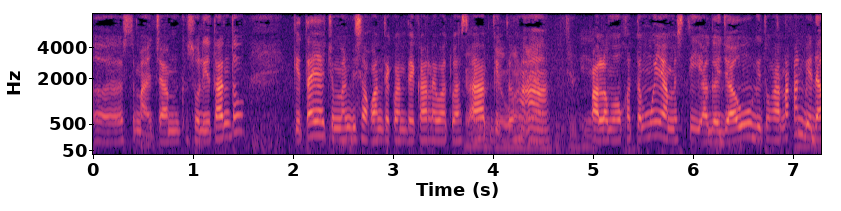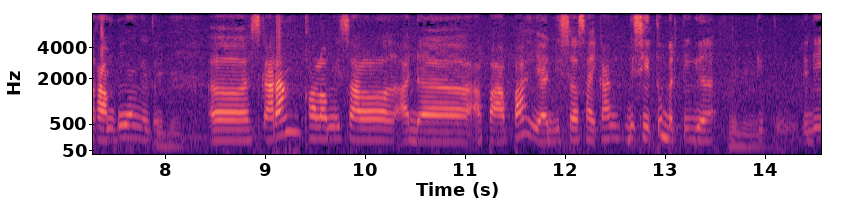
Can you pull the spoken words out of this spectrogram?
eh, semacam kesulitan tuh kita ya cuman bisa kontek-kontekan lewat WhatsApp gitu jauhan ha. ya. kalau mau ketemu ya mesti agak jauh gitu karena kan beda kampung gitu Mhm. Eh, sekarang kalau misal ada apa-apa ya diselesaikan di situ bertiga Mhm. gitu jadi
